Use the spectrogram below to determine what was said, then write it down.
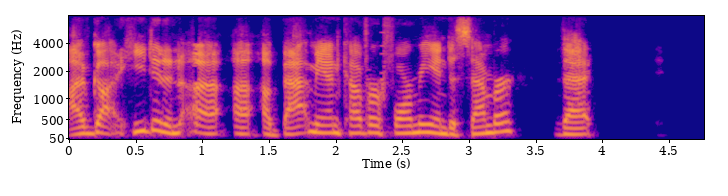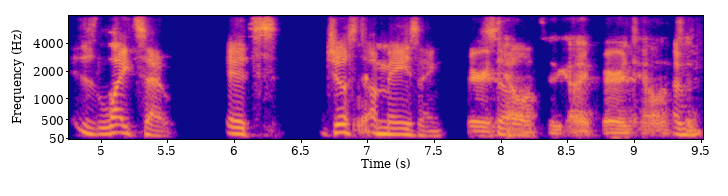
I've got he did an, a a Batman cover for me in December that is lights out. It's just amazing. Very so, talented guy. Very talented.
